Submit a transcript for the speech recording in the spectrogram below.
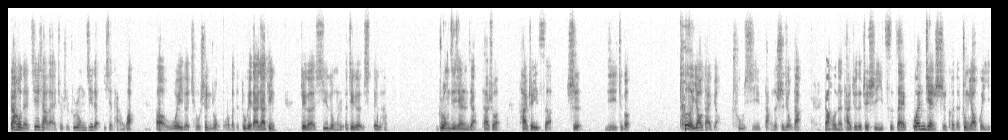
然后呢，接下来就是朱镕基的一些谈话。呃，为了求慎重，我把它读给大家听。这个习总，这个这个朱镕基先生讲，他说他这一次啊，是以这个特邀代表出席党的十九大，然后呢，他觉得这是一次在关键时刻的重要会议，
